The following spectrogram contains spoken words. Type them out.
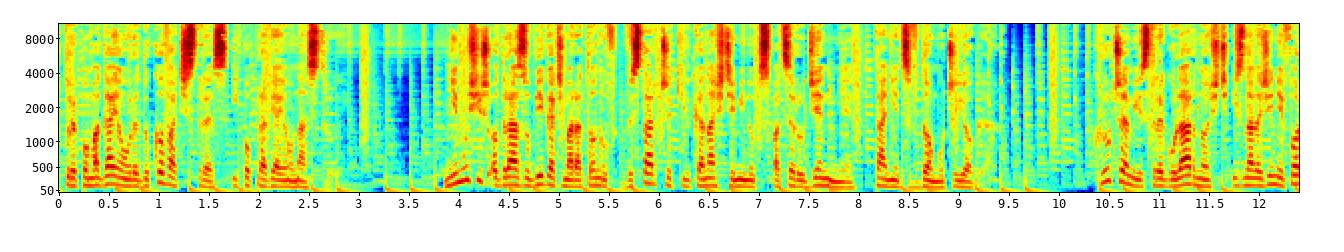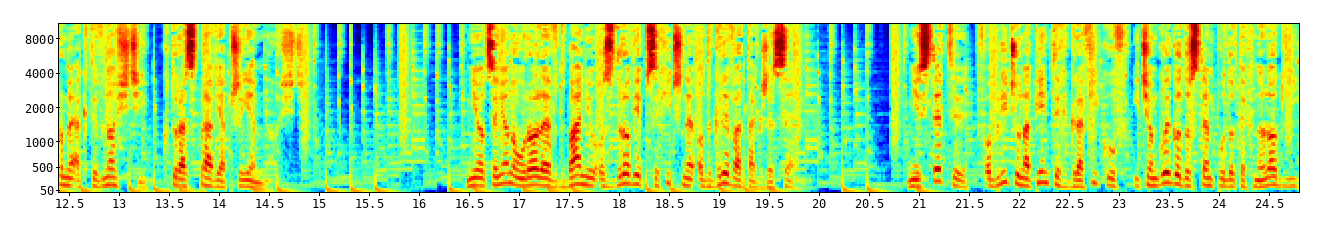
które pomagają redukować stres i poprawiają nastrój. Nie musisz od razu biegać maratonów, wystarczy kilkanaście minut spaceru dziennie, taniec w domu czy yoga. Kluczem jest regularność i znalezienie formy aktywności, która sprawia przyjemność. Nieocenioną rolę w dbaniu o zdrowie psychiczne odgrywa także sen. Niestety, w obliczu napiętych grafików i ciągłego dostępu do technologii,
